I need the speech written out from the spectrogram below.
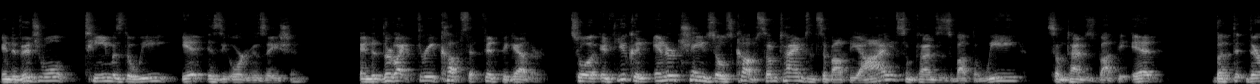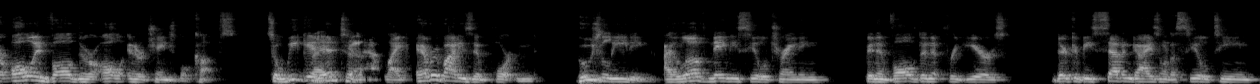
individual, team is the we, it is the organization, and they're like three cups that fit together. So if you can interchange those cups, sometimes it's about the I, sometimes it's about the we, sometimes it's about the it, but they're all involved. They're all interchangeable cups. So we get right. into yeah. that like everybody's important. Who's leading? I love Navy SEAL training, been involved in it for years. There could be seven guys on a SEAL team,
